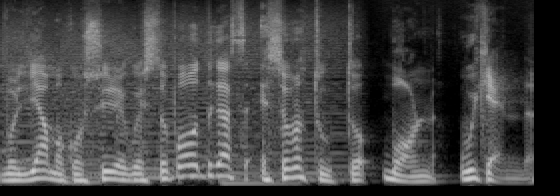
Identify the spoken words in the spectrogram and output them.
vogliamo costruire questo podcast e soprattutto buon weekend.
